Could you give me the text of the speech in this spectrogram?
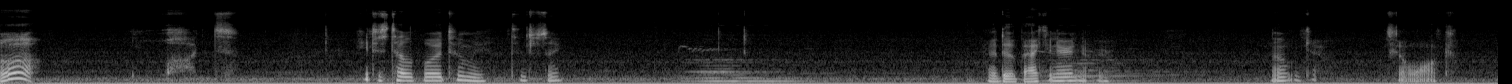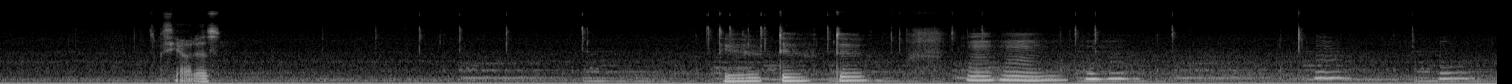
Oh! What? He just teleported to me. That's interesting. Gonna do it back in there? Or... No? Okay. Just gonna walk. See how it is. Do do do. Mm-hmm. Mm-hmm. Mm-hmm.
